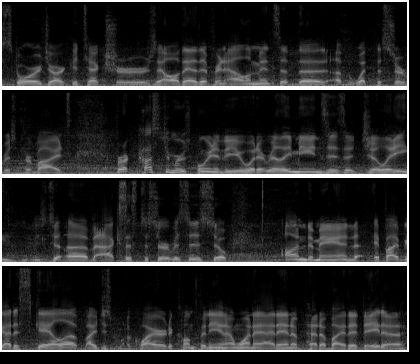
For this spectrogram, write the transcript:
storage architectures, all the different elements of, the, of what the service provides. For a customer's point of view, what it really means is agility of access to services. So on demand, if I've got to scale up, I just acquired a company and I want to add in a petabyte of data,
